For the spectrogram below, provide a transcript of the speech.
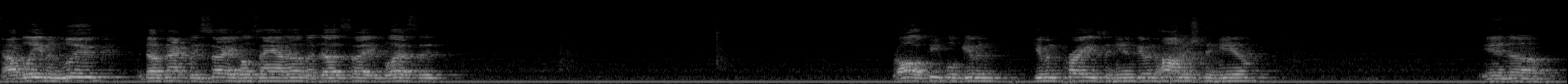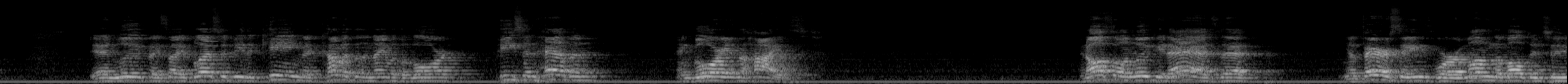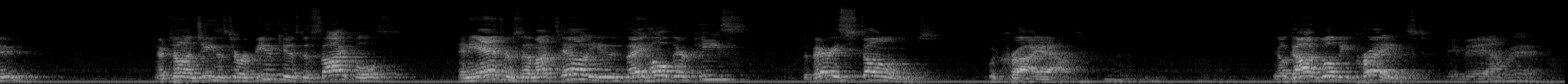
I believe in Luke, it doesn't actually say Hosanna, but it does say blessed. For all the people giving, giving praise to him, giving homage to him. In, uh, in Luke, they say, Blessed be the King that cometh in the name of the Lord, peace in heaven and glory in the highest. And also in Luke it adds that you know, the Pharisees were among the multitude. They're telling Jesus to rebuke his disciples. And he answers them, I tell you, if they hold their peace, the very stones would cry out. You know, God will be praised. Amen.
